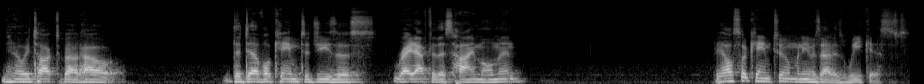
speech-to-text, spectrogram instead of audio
You know, we talked about how the devil came to Jesus right after this high moment. But he also came to him when he was at his weakest.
